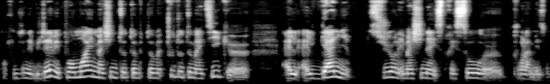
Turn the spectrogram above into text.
En fonction des budgets. Mais pour moi, une machine toute, automatique, elle, gagne sur les machines à espresso pour la maison.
